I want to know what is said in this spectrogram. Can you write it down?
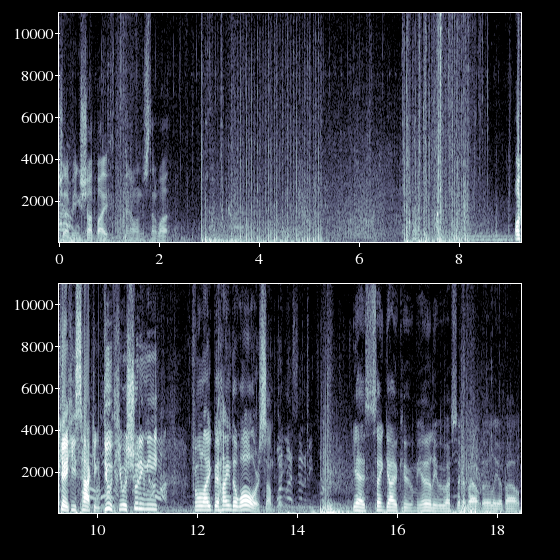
Shit, I'm being shot by... I don't understand what. Okay, he's hacking. Dude, he was shooting me from like behind the wall or something. Yeah, it's the same guy who killed me earlier who I said about earlier about.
